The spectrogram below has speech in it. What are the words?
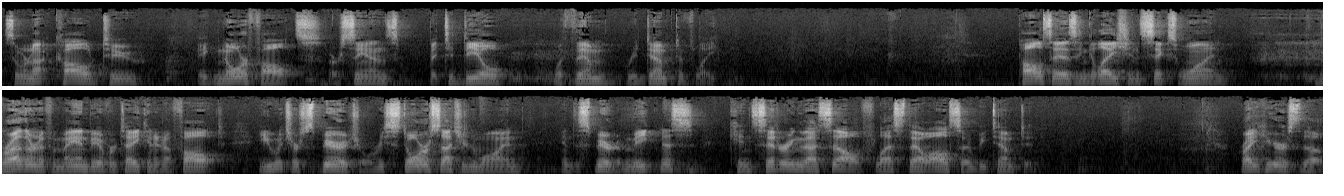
So we're not called to ignore faults or sins, but to deal with them redemptively. Paul says in Galatians 6 1, Brethren, if a man be overtaken in a fault, you which are spiritual, restore such an one in the spirit of meekness, considering thyself, lest thou also be tempted. Right here is the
